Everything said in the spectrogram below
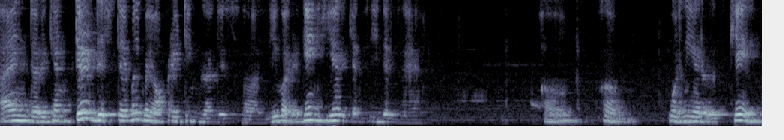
and we can tilt this table by operating uh, this uh, lever. Again here you can see there is a, uh, um, vernier scale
